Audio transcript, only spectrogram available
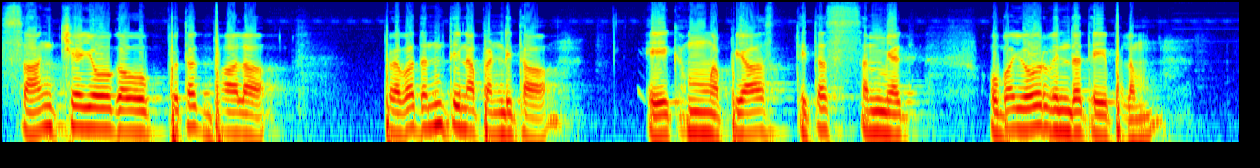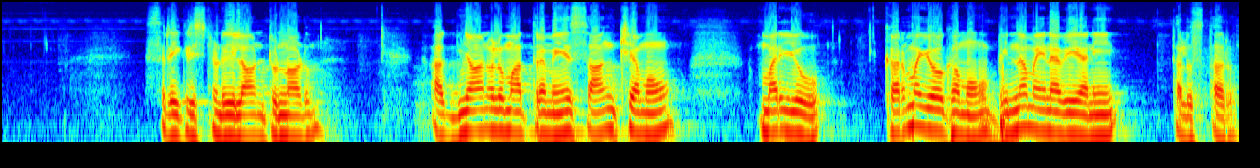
సాంఖ్యయోగౌ పృథగ్బాల ప్రవదంతిన పండిత ఏకం అప్యాస్త స్థిత సమ్యగ్. ఉభయోర్విందతే ఫలం. శ్రీకృష్ణుడు ఇలా అంటున్నాడు. అజ్ఞానులు మాత్రమే సాంఖ్యము మరియు కర్మయోగము భిన్నమైనవి అని తలుస్తారు.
